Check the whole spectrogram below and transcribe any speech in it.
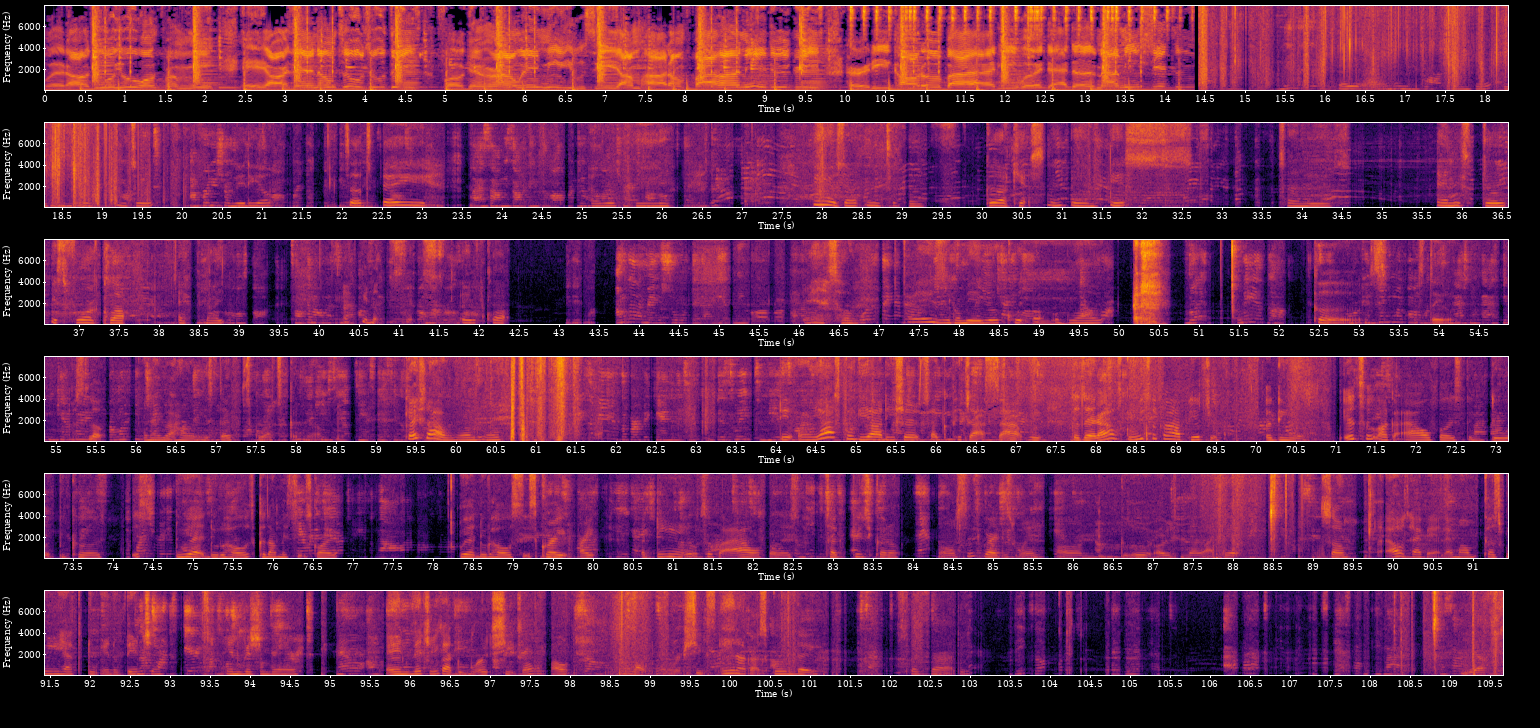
What all do you want from me? ARs and them two two threes. Fucking around with me, you see I'm hot, I'm 500 degrees. Heard he caught a body, but that does not mean shit to me. YouTube video. So today I will be doing something to because I can't sleep and it's time it is and it's three it's four o'clock at night. I've been up since eight o'clock. And so today's is gonna be a real quick vlog. Cause I stayed up. Slept when I got home yesterday from school. I took a nap. In case y'all wondering, did um, y'all school get y'all these shirts take a picture outside with? Cause at our school we took our picture a dinner. It took like an hour for us to do it because it's we had to do the whole. Cause I'm in sixth grade. We had to do the whole sixth grade, right? Then it took an hour for us to take a picture because um, sixth graders went um good or something like that. So I was happy at that moment because we have to do intervention, intervention more. And intervention, you gotta do worksheets. I don't, I don't like worksheets. And I got school today. So Friday. Yeah.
